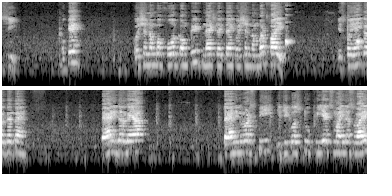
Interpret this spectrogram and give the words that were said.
c okay question number four complete next लेते हैं क्वेश्चन नंबर फाइव इसको यही कर देते हैं। टेन इधर गया। Tan inverse p is equal to p x minus y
